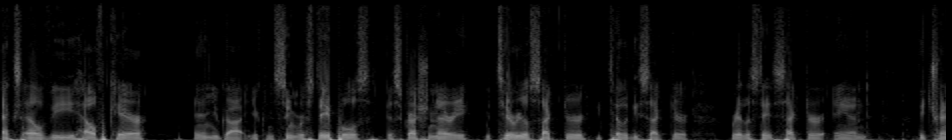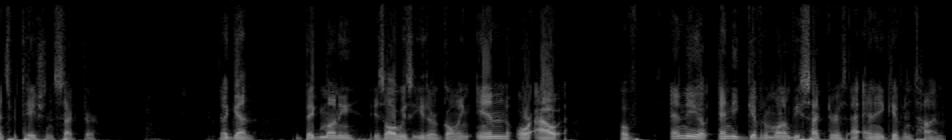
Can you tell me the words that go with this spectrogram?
XLV, healthcare, and then you got your consumer staples, discretionary, material sector, utility sector, real estate sector, and the transportation sector. Again, big money is always either going in or out of any of any given one of these sectors at any given time.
